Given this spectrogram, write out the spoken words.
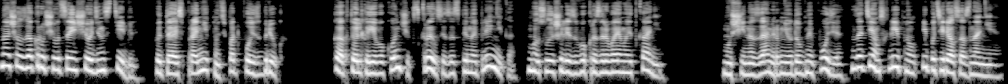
начал закручиваться еще один стебель, пытаясь проникнуть под пояс брюк. Как только его кончик скрылся за спиной пленника, мы услышали звук разрываемой ткани. Мужчина замер в неудобной позе, затем схлипнул и потерял сознание.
